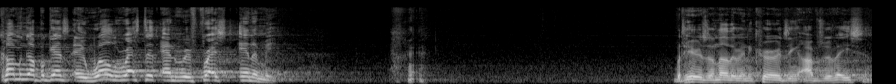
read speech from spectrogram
coming up against a well rested and refreshed enemy. but here's another encouraging observation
